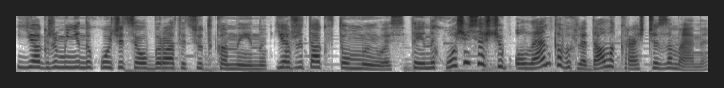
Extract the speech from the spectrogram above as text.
Як же мені не хочеться обирати цю тканину? Я вже так втомилась. Та й не хочеться, щоб Оленка виглядала краще за мене.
